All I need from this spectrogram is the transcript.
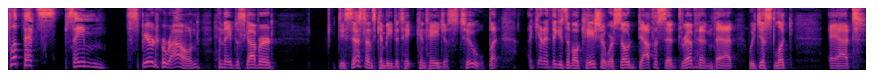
flip that same spirit around and they've discovered desistance can be det- contagious too. But again, I think it's a vocation. We're so deficit driven that we just look at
